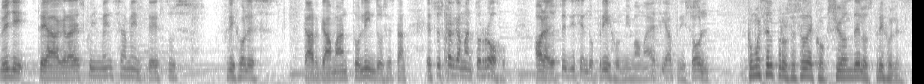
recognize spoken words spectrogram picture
Luigi, te agradezco inmensamente estos frijoles cargamanto lindos están. Esto es cargamanto rojo. Ahora, yo estoy diciendo frijol, mi mamá decía frisol. ¿Cómo es el proceso de cocción de los frijoles?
